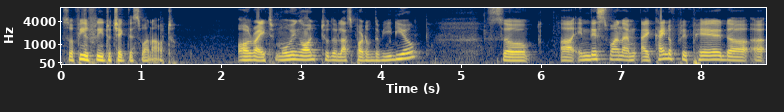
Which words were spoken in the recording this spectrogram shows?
so feel free to check this one out. All right, moving on to the last part of the video. So uh, in this one, I'm I kind of prepared uh, a,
